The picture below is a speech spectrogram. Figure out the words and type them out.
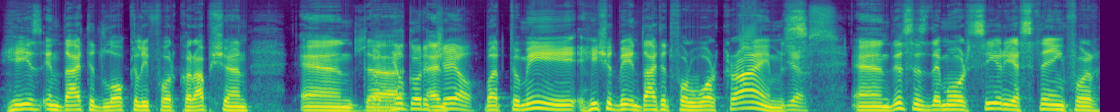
he is indicted locally for corruption. And uh, he'll go to and- jail. But to me, he should be indicted for war crimes. Yes. And this is the more serious thing for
